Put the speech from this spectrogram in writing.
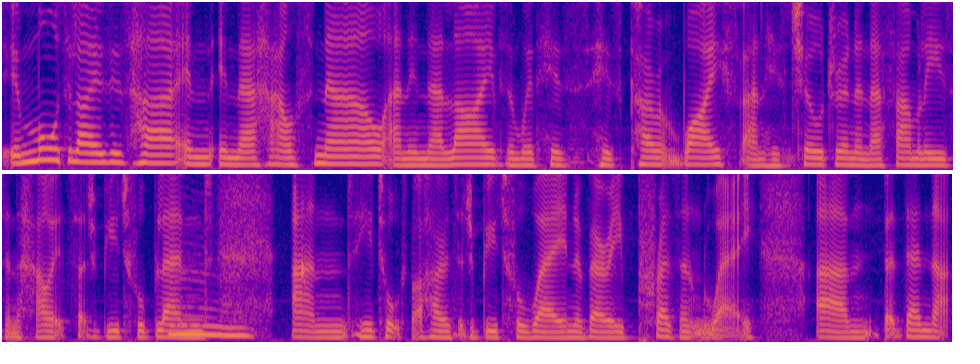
immortalizes her in, in their house now and in their lives and with his, his current wife and his children and their families and how it's such a beautiful blend. And he talks about her in such a beautiful way, in a very present way. Um, but then that,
